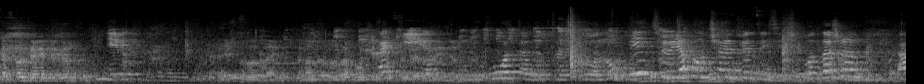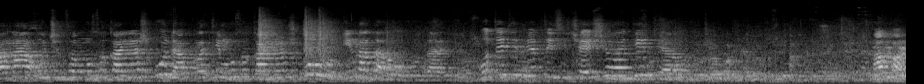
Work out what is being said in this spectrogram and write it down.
Как сколько лет ребенку? Девять. Какие льготы, вот что? Ну, пенсию я получаю 2000. Вот даже она учится в музыкальной школе, оплати музыкальную школу и на дорогу дать. Вот эти 2000, а еще одеть я А папа?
